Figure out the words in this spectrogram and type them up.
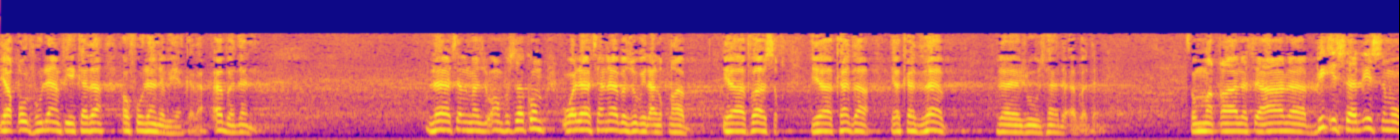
يقول فلان في كذا أو فلان به كذا أبدا. لا تلمزوا أنفسكم ولا تنابزوا بالألقاب. يا فاسق يا كذا يا كذاب. لا يجوز هذا أبدا. ثم قال تعالى بئس الاسم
